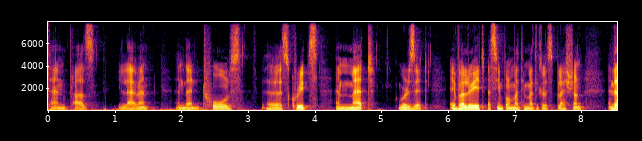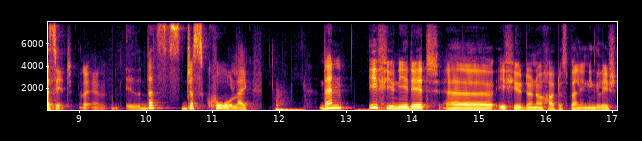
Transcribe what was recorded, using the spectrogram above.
10 plus 11, and then tools, uh, scripts, Emmet, where is it? Evaluate a simple mathematical expression, and that's it. Uh, that's just cool. Like, then if you need it, uh, if you don't know how to spell in English,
